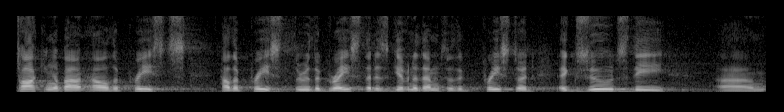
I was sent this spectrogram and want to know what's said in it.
talking about how the priests, how the priest, through the grace that is given to them through the priesthood, exudes the um,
